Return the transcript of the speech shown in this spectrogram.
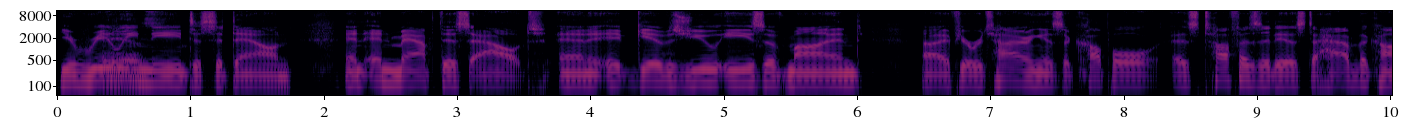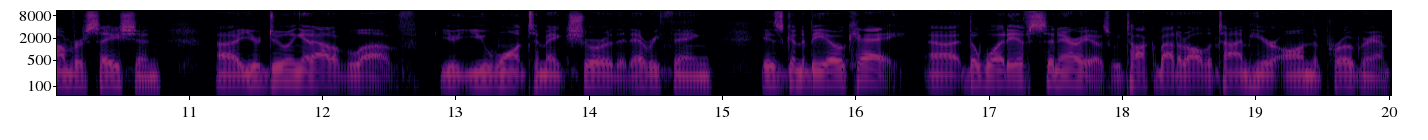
You really it need to sit down and and map this out, and it, it gives you ease of mind. Uh, if you're retiring as a couple, as tough as it is to have the conversation, uh, you're doing it out of love. You you want to make sure that everything is going to be okay. Uh, the what if scenarios we talk about it all the time here on the program.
